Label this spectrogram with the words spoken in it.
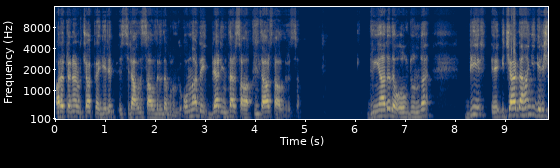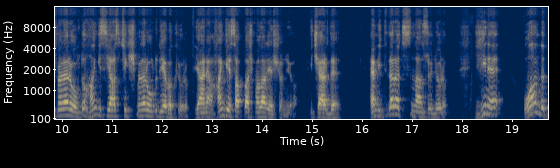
paratoner uçakla gelip silahlı saldırıda bulunmuş. Onlar da birer intihar, intihar saldırısı. Dünyada da olduğunda bir e, içeride hangi gelişmeler oldu, hangi siyasi çekişmeler oldu diye bakıyorum. Yani hangi hesaplaşmalar yaşanıyor içeride. Hem iktidar açısından söylüyorum. Yine o anda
